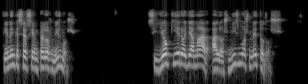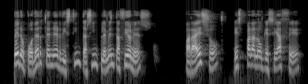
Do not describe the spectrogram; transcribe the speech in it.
tienen que ser siempre los mismos. Si yo quiero llamar a los mismos métodos, pero poder tener distintas implementaciones, para eso es para lo que se hace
